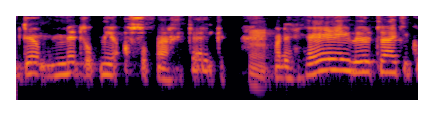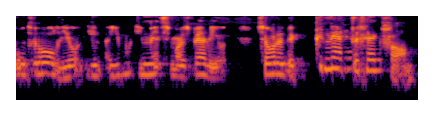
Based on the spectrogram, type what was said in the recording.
er met wat meer afstand naar gekeken. Hmm. Maar de hele tijd die controle. Joh, je, moet die mensen maar eens bellen. Joh. Ze worden er knettergek van.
